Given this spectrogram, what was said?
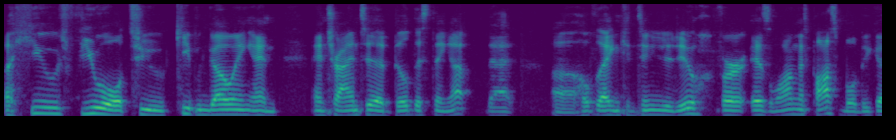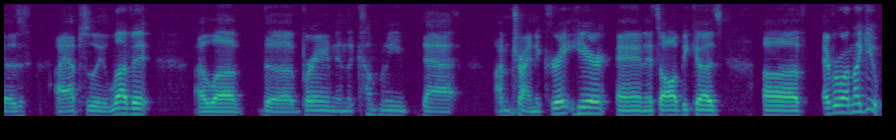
a huge fuel to keeping going and and trying to build this thing up that uh, hopefully I can continue to do for as long as possible because I absolutely love it. I love the brand and the company that I'm trying to create here, and it's all because of everyone like you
